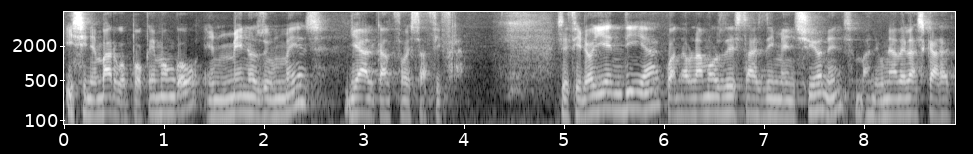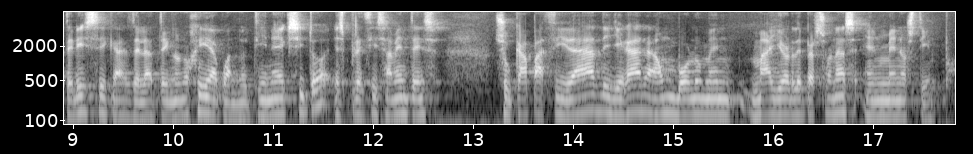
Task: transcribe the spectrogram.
Y sin embargo, Pokémon GO en menos de un mes ya alcanzó esa cifra. Es decir, hoy en día, cuando hablamos de estas dimensiones, una de las características de la tecnología cuando tiene éxito es precisamente su capacidad de llegar a un volumen mayor de personas en menos tiempo.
